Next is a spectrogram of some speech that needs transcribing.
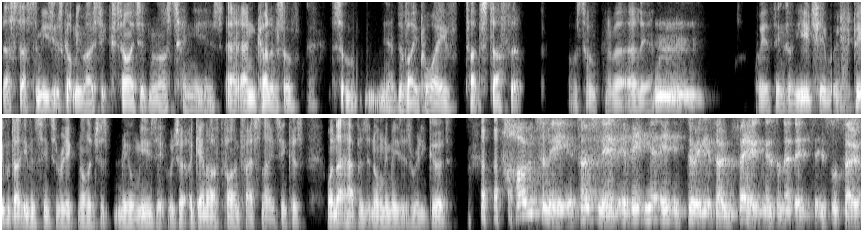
that's that's the music that's got me most excited in the last ten years, and, and kind of sort of sort of you know, the vaporwave type stuff that I was talking about earlier. Mm. Weird things on YouTube, which people don't even seem to really acknowledge as real music, which again I find fascinating because when that happens, it normally means it's really good. totally, totally, it, it, it's doing its own thing, isn't it? It's, it's also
